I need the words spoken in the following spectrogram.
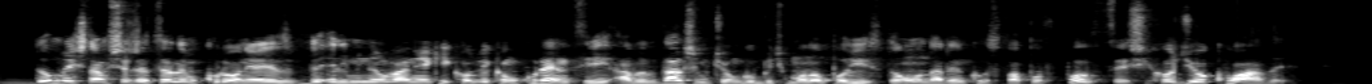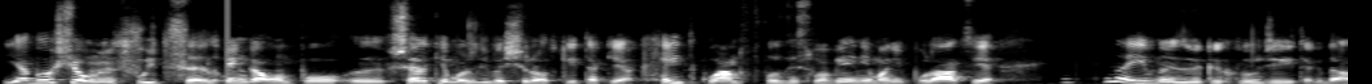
Domyślam się, że celem Kuronia jest wyeliminowanie jakiejkolwiek konkurencji, aby w dalszym ciągu być monopolistą na rynku swapów w Polsce, jeśli chodzi o kłady. I aby osiągnąć swój cel, sięga on po y, wszelkie możliwe środki, takie jak hejt, kłamstwo, zniesławienie, manipulacje, naiwność zwykłych ludzi itd.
